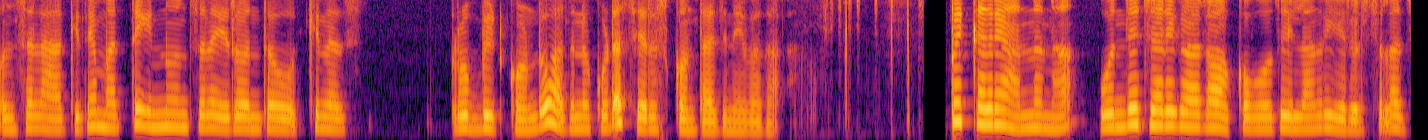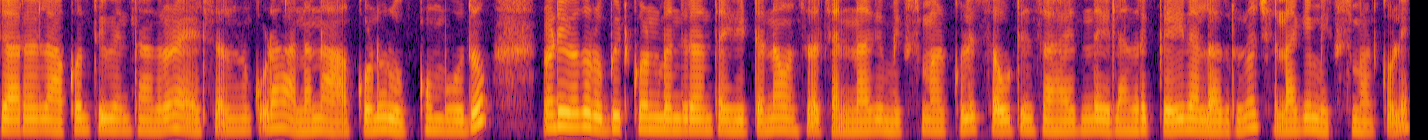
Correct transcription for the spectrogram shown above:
ಒಂದು ಸಲ ಹಾಕಿದೆ. ಮತ್ತು ಇನ್ನೊಂದು ಸಲ ಇರುವಂಥ ಅಕ್ಕಿನ ರುಬ್ಬಿಟ್ಕೊಂಡು ಅದನ್ನು ಕೂಡ ಸೇರಿಸ್ಕೊತಾ ಇದ್ದೀನಿ ಇವಾಗ. ಬೇಕಾದರೆ ಅನ್ನನ ಒಂದೇ ಜಾರಿಗಾರು ಹಾಕೋಬೋದು ಇಲ್ಲಾಂದರೆ ಎರಡು ಸಲ ಜಾರಲ್ಲಿ ಹಾಕೊತೀವಿ ಅಂತ ಅಂದ್ರೆ ಎರಡು ಸಲನೂ ಕೂಡ ಅನ್ನನ ಹಾಕ್ಕೊಂಡು ರುಬ್ಕೊಬೋದು. ನೋಡಿ ಇವಾಗ ರುಬ್ಬಿಟ್ಕೊಂಡು ಬಂದಿರೋಂಥ ಹಿಟ್ಟನ್ನು ಒಂದು ಸಲ ಚೆನ್ನಾಗಿ ಮಿಕ್ಸ್ ಮಾಡ್ಕೊಳ್ಳಿ. ಸೌಟಿನ ಸಹಾಯದಿಂದ, ಇಲ್ಲಾಂದರೆ ಕೈನಲ್ಲಾದ್ರೂ ಚೆನ್ನಾಗಿ ಮಿಕ್ಸ್ ಮಾಡ್ಕೊಳ್ಳಿ.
